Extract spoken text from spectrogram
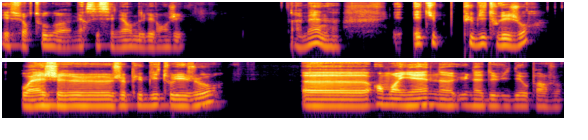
et, et surtout, euh, merci Seigneur de l'Évangile. Amen. Et, et tu publies tous les jours? Ouais, je, je publie tous les jours, Euh, en moyenne, une à deux vidéos par jour.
